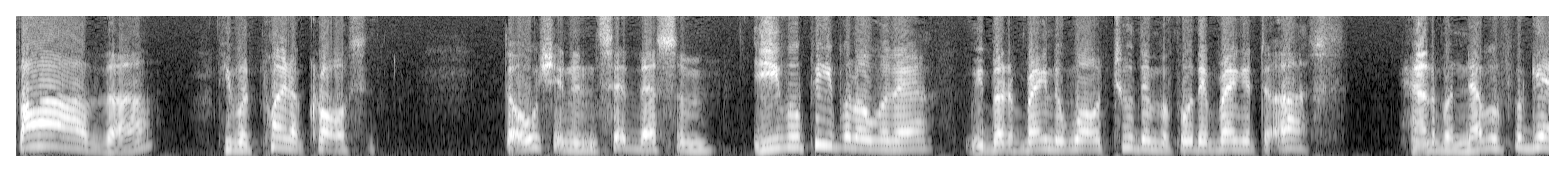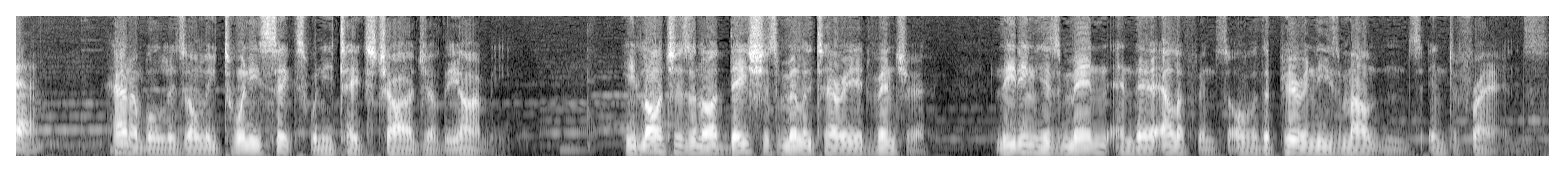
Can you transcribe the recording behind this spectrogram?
father, he would point across the ocean and said, there's some evil people over there. We better bring the war to them before they bring it to us. Hannibal never forget. Hannibal is only 26 when he takes charge of the army. He launches an audacious military adventure, leading his men and their elephants over the Pyrenees Mountains into France,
